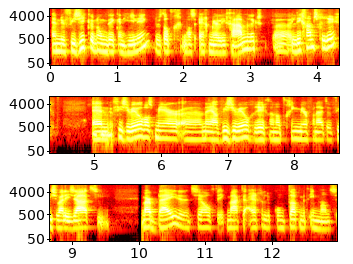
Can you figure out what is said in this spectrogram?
En de fysieke noemde ik een healing, dus dat was echt meer lichamelijk, uh, lichaamsgericht. En mm visueel was meer nou ja, visueel gericht en dat ging meer vanuit een visualisatie maar beide hetzelfde. Ik maakte eigenlijk contact met iemands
